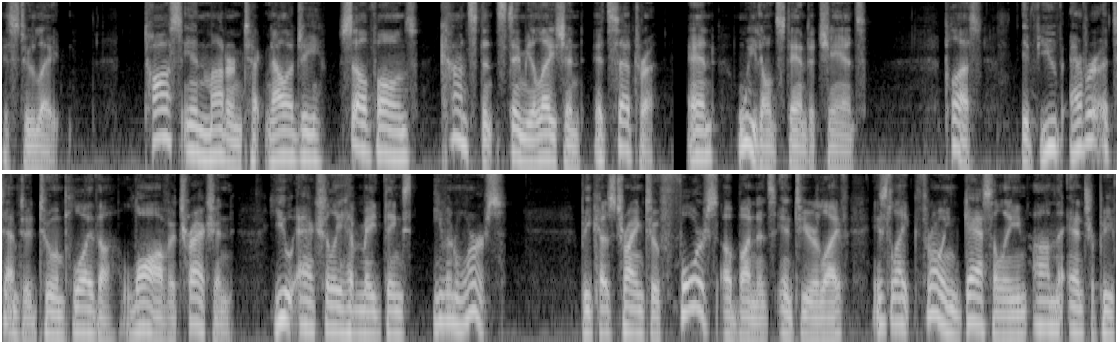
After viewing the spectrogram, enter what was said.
it's too late. Toss in modern technology, cell phones, constant stimulation, etc., and we don't stand a chance. Plus, if you've ever attempted to employ the law of attraction, you actually have made things even worse. Because trying to force abundance into your life is like throwing gasoline on the entropy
